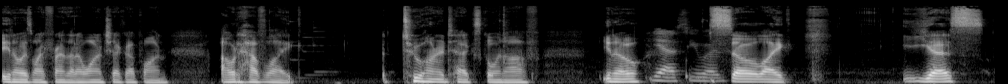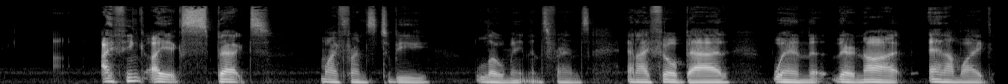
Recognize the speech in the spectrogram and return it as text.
you know is my friend that I want to check up on, I would have like 200 texts going off, you know? Yes, you would. So like yes, I think I expect my friends to be low maintenance friends and I feel bad when they're not and I'm like,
